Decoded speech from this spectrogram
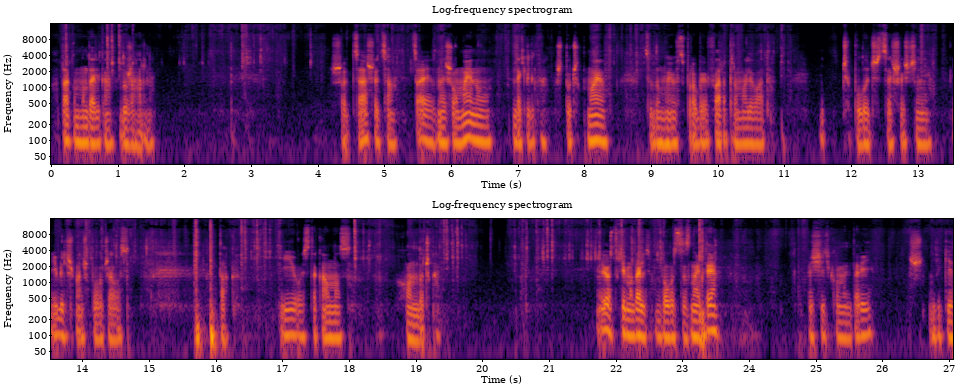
А так моделька дуже гарна. Що ця, що ця? Це я знайшов мейнову, декілька штучок маю. Це думаю, спробую фари промалювати. Чи вийде щось чи ні. І більш-менш вийшло. Так. І ось така у нас хондочка. І ось такі моделі вдалося знайти. Пишіть коментарі, які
